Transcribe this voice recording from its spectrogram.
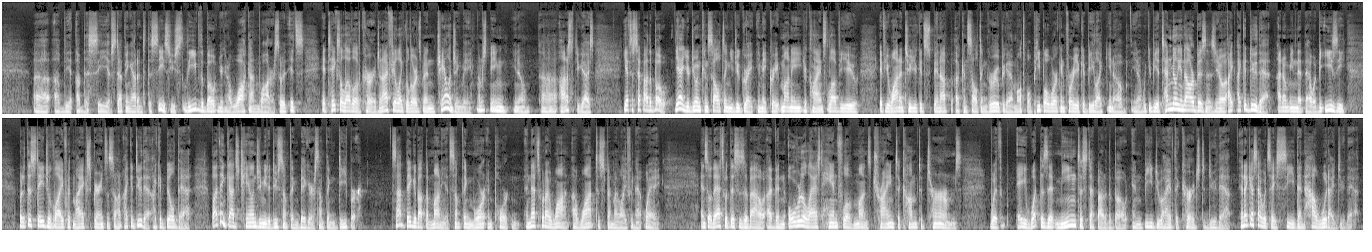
uh, of the of the sea, of stepping out into the sea. So you leave the boat and you're going to walk on water. So it, it's it takes a level of courage, and I feel like the Lord's been challenging me. I'm just being, you know, uh, honest with you guys you have to step out of the boat. Yeah, you're doing consulting, you do great. You make great money, your clients love you. If you wanted to, you could spin up a consulting group. You could have multiple people working for you. Could be like, you know, you know, we could be a $10 million business. You know, I, I could do that. I don't mean that that would be easy. But at this stage of life, with my experience and so on, I could do that. I could build that. But I think God's challenging me to do something bigger, something deeper. It's not big about the money, it's something more important. And that's what I want. I want to spend my life in that way. And so that's what this is about. I've been over the last handful of months trying to come to terms with A, what does it mean to step out of the boat? And B, do I have the courage to do that? And I guess I would say C, then how would I do that?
